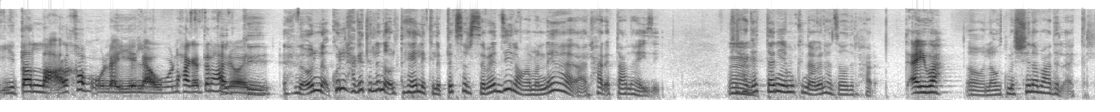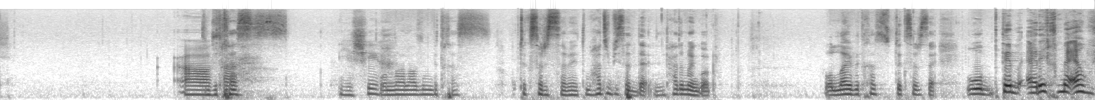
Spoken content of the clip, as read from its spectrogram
يطلع ارقام قليلة والحاجات الحلوة دي. إحنا قلنا كل الحاجات اللي أنا قلتها لك اللي بتكسر الثبات دي لو عملناها الحرق بتاعنا هيزيد. في. حاجات تانية ممكن نعملها تزود الحرق. أيوه. آه لو اتمشينا بعد الأكل. آه بتخس يا شيخ. والله العظيم بتخس بتكسر الثبات ومحدش بيصدقني لحد ما يجرب. والله بتخس وبتكسر الثبات. وبتبقى رخمة قوي.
